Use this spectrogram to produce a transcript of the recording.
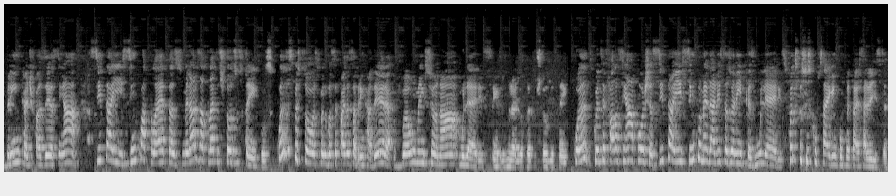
brinca de fazer assim, ah cita aí cinco atletas, melhores atletas de todos os tempos. Quantas pessoas, quando você faz essa brincadeira, vão mencionar mulheres entre os melhores atletas de todos os tempos? Quando, quando você fala assim, ah, poxa, cita aí cinco medalhistas olímpicas, mulheres, quantas pessoas conseguem completar essa lista?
